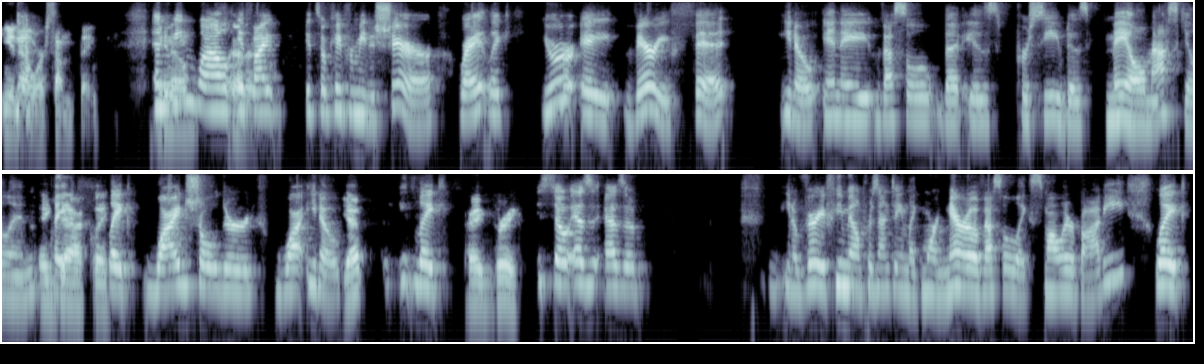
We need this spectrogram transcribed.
you know, yeah. or something. And you meanwhile, know? I if I, it's okay for me to share, right? Like you're a very fit, you know in a vessel that is perceived as male masculine exactly like, like wide shouldered wide you know yep like i agree so as as a you know very female presenting like more narrow vessel like smaller body like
